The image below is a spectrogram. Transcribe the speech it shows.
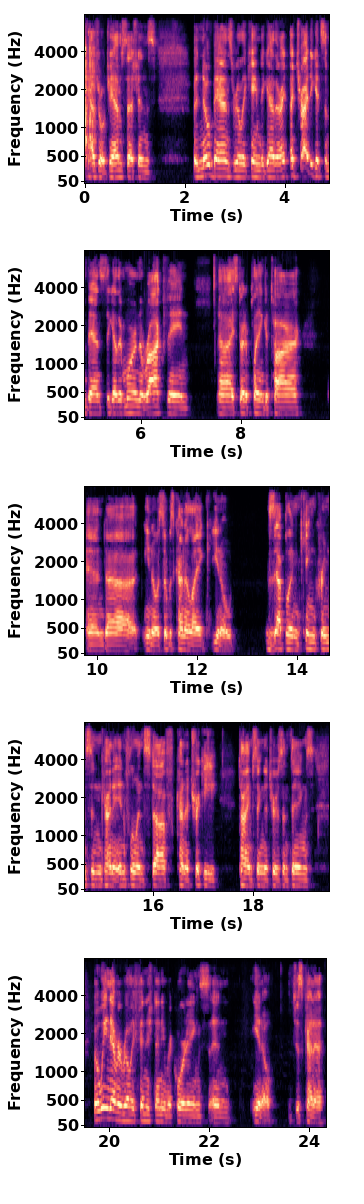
casual jam sessions, but no bands really came together. I, I tried to get some bands together more in the rock vein. Uh, I started playing guitar, and uh, you know, so it was kind of like you know, Zeppelin, King Crimson kind of influence stuff, kind of tricky time signatures and things but we never really finished any recordings and you know just kind of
